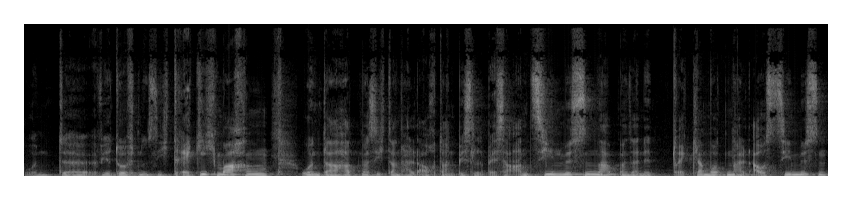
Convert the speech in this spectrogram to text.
Und äh, wir durften uns nicht dreckig machen. Und da hat man sich dann halt auch da ein bisschen besser anziehen müssen. Hat man seine Dreckklamotten Klamotten halt ausziehen müssen.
